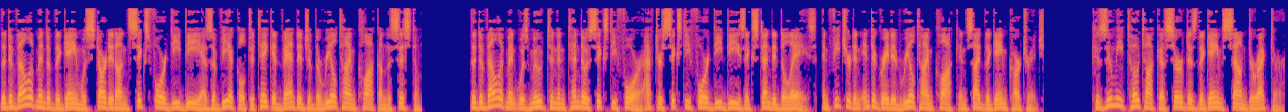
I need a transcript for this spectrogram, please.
The development of the game was started on 64DD as a vehicle to take advantage of the real-time clock on the system. The development was moved to Nintendo 64 after 64DD's extended delays, and featured an integrated real-time clock inside the game cartridge. Kazumi Totaka served as the game's sound director.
